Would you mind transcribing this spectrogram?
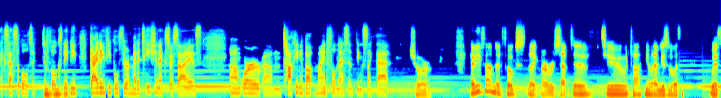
accessible to, to mm-hmm. folks. Maybe guiding people through a meditation exercise. Um, or talking about mindfulness and things like that. Sure. Have you found that folks like are receptive to talking about them? Because with, with,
